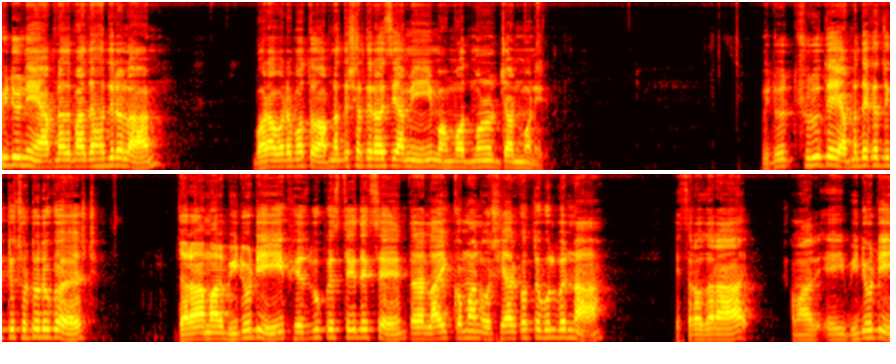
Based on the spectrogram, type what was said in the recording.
ভিডিও নিয়ে আপনাদের মাঝে হাজির হলাম। বরাবরের মতো আপনাদের সাথে রয়েছি আমি মোহাম্মদ মনুরজান মনির ভিডিওর শুরুতেই আপনাদের কাছে একটু ছোট রিকোয়েস্ট যারা আমার ভিডিওটি ফেসবুক পেজ থেকে দেখছেন, তারা লাইক কমেন্ট ও শেয়ার করতে ভুলবেন না। এছাড়াও যারা আমার এই ভিডিওটি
